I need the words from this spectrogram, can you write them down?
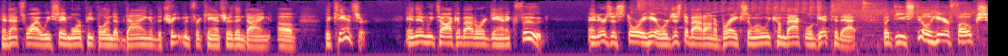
And that's why we say more people end up dying of the treatment for cancer than dying of the cancer. And then we talk about organic food. And there's a story here. We're just about on a break, so when we come back, we'll get to that. But do you still hear folks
